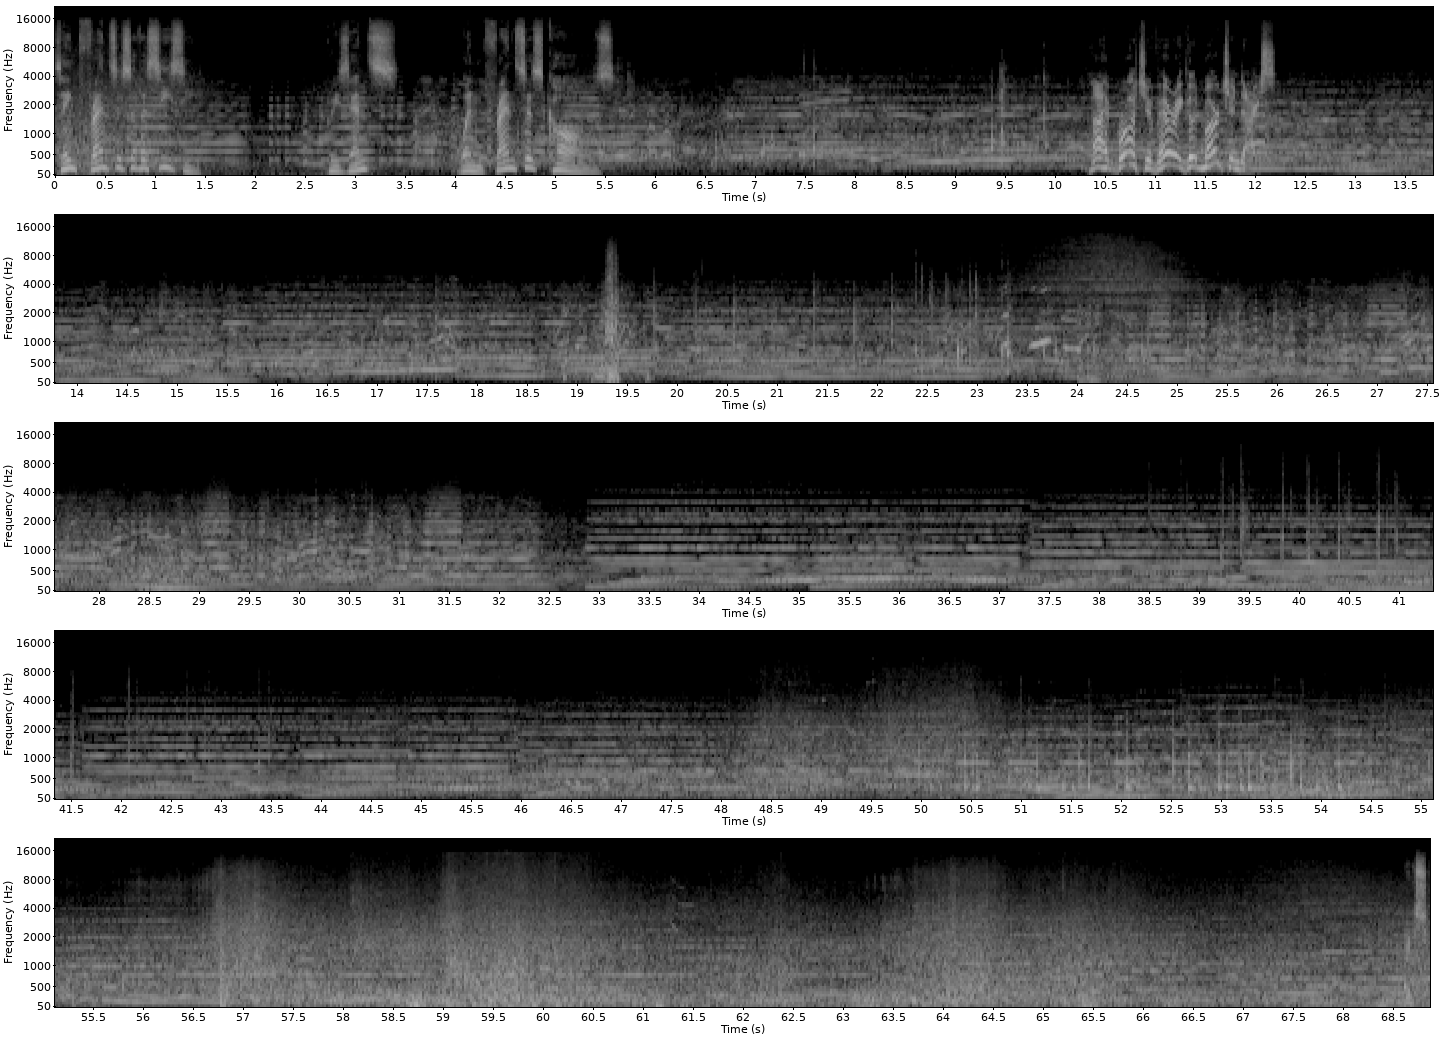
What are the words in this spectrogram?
St. Francis of Assisi presents When Francis Calls. I brought you very good merchandise.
